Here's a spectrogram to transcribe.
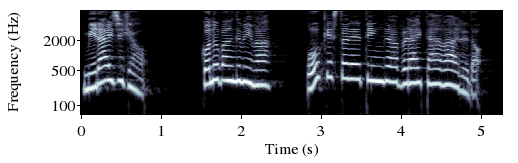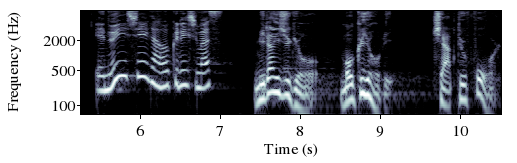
未来授業。この番組はオーケストレーティング・ア・ブライター・ワールド NEC がお送りします。未来授業木曜日チャプター4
